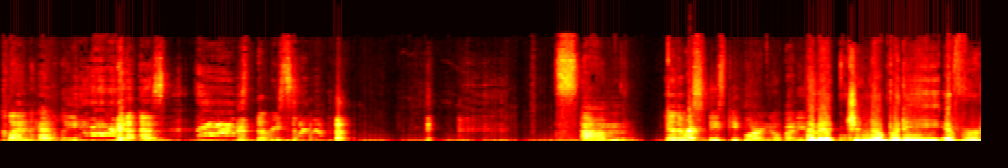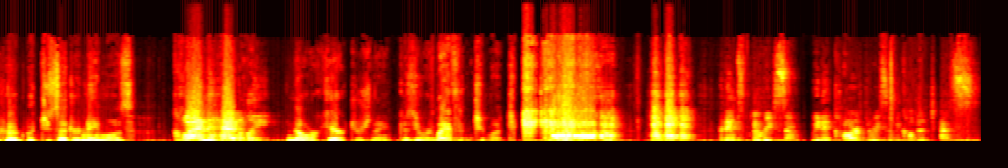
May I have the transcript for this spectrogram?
Glenn Headley as Theresa. um, yeah, the rest of these people are nobodies. I bet you nobody ever heard what you said her name was. Glenn Headley. No, her character's name, because you were laughing too much. Her name's Theresa. We didn't call her Theresa, we called her Tess.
